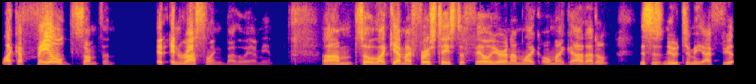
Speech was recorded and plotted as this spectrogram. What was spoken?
like I failed something in, in wrestling. By the way, I mean, um, so like, yeah, my first taste of failure, and I'm like, oh my god, I don't. This is new to me. I feel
